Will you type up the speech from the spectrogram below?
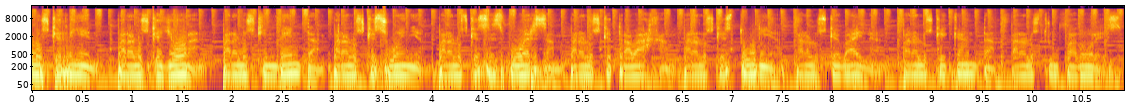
los que ríen, para los que lloran, para los que inventan, para los que sueñan, para los que se esfuerzan, para los que trabajan, para los que estudian, para los que bailan, para los que cantan, para los triunfadores,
